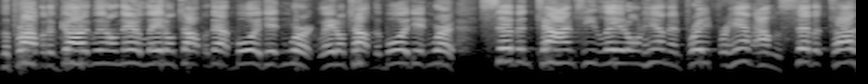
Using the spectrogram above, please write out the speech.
The prophet of God went on there, laid on top of that boy. Didn't work. Laid on top of the boy. Didn't work. Seven times he laid on him and prayed for him. On the seventh time,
